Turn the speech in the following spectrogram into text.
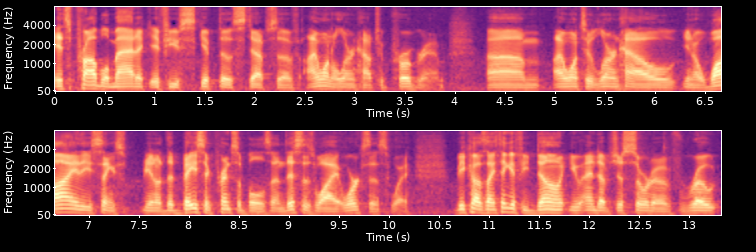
it's problematic if you skip those steps of I want to learn how to program. Um, I want to learn how, you know, why these things, you know, the basic principles, and this is why it works this way. Because I think if you don't, you end up just sort of wrote,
